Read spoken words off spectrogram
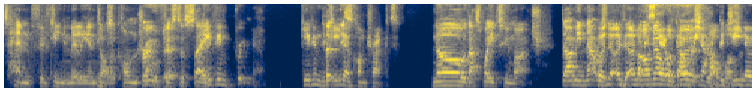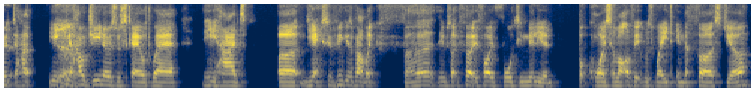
10 15 million dollar contract just to say Give him- Give him the Geno contract. no that's way too much i mean that was But no, a lot no, of the scaled down. You know how the Geno to have, yeah, you know how Geno's was scaled where he had, uh, yes, I think it's about like thir it was like 35, 40 million, but quite a lot of it was weighed in the first year.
